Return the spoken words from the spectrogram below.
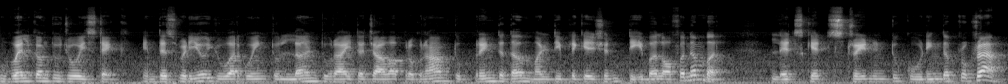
Welcome to Joey's Tech. In this video, you are going to learn to write a Java program to print the multiplication table of a number. Let's get straight into coding the program.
